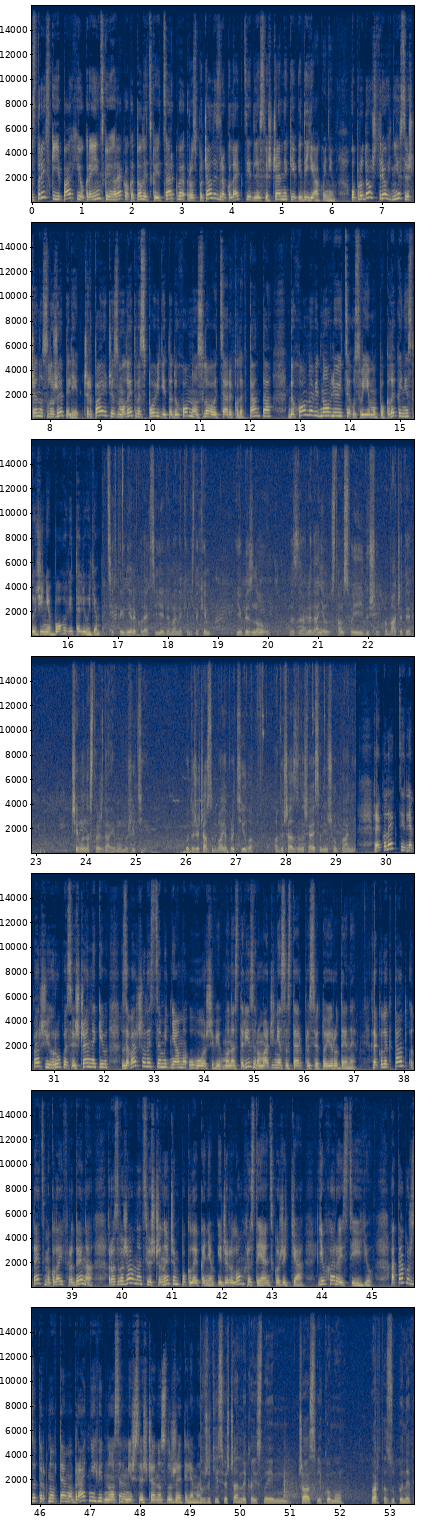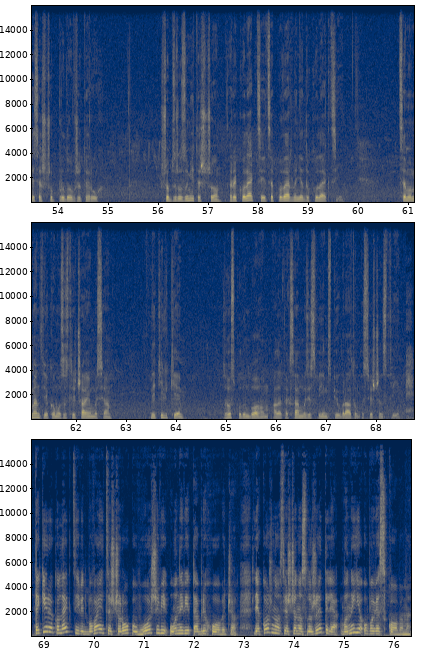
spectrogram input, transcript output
У Стрийській єпархії Української греко-католицької церкви розпочали з реколекції для священників і дияконів. Упродовж трьох днів священнослужителі, черпаючи з молитви сповіді та духовного слова отця реколектанта, духовно відновлюються у своєму покликанні служіння Богові та людям. Ці три дні реколекції є для мене якимось таким, якби знову загляданням стан своєї душі, побачити, чим вона страждає в моєму житті. Бо дуже часто дбаю про тіло, а душа залишається на іншому плані. Реколекції для першої групи священників завершились цими днями у Гошеві, монастирі згромадження сестер Пресвятої родини. Реколектант отець Миколай Фродина розважав над священичим покликанням і джерелом християнського життя Євхаристією, а також заторкнув тему братніх відносин між священнослужителями. В житті священника існує час, в якому варто зупинитися, щоб продовжити рух. Щоб зрозуміти, що реколекція це повернення до колекції. Це момент, в якому зустрічаємося не тільки з Господом Богом, але так само зі своїм співбратом у священстві. Такі реколекції відбуваються щороку в Гошеві, Уневі та Брюховичах. Для кожного священнослужителя вони є обов'язковими.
